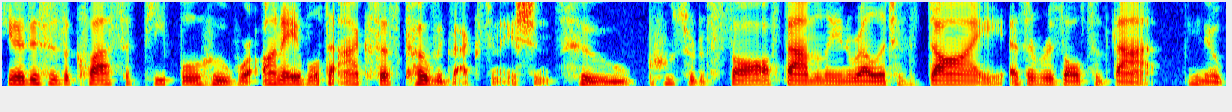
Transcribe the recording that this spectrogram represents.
You know this is a class of people who were unable to access covid vaccinations who who sort of saw family and relatives die as a result of that you know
